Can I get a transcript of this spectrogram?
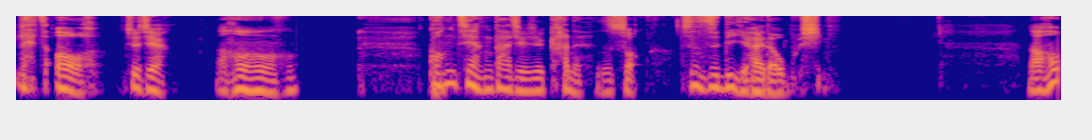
，Let's all 就这样，然后光这样大家就看得很爽，真是厉害到不行。然后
